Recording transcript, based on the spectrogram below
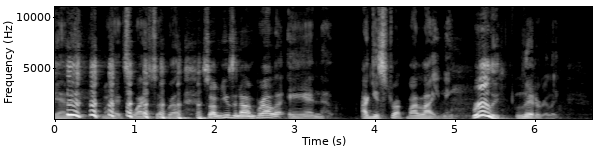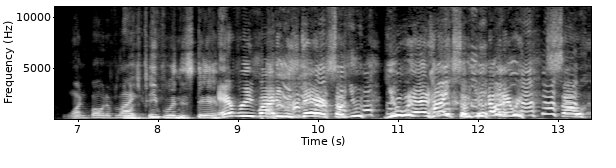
Damn it, my ex wife's umbrella. So I'm using an umbrella and I get struck by lightning, Really? literally. One boat of Was lightning. people in the stand? Everybody was there, so you you were at height, so you know they were. So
